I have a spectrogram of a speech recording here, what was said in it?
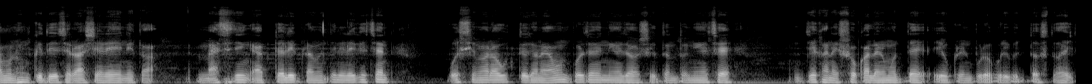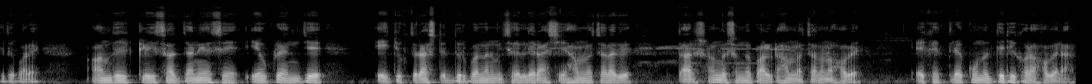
এমন হুমকি দিয়েছে রাশিয়ার এই নেতা। মেসেজিং অ্যাপ টেলিগ্রামে তিনি লিখেছেন, পশ্চিমারা উত্তেজনা এমন পর্যায়ে নিয়ে যাওয়ার সিদ্ধান্ত নিয়েছে যেখানে সকালের মধ্যে ইউক্রেন পুরোপুরি বিধ্বস্ত হয়ে যেতে পারে। আন্দ্রে ক্লিসার জানিয়েছে ইউক্রেন যে এই যুক্তরাষ্ট্রের দূরপাল্লার দিয়ে রাশিয়া হামলা চালাবে, তার সঙ্গে সঙ্গে পাল্টা হামলা চালানো হবে। এক্ষেত্রে কোনো দেরি করা হবে না।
